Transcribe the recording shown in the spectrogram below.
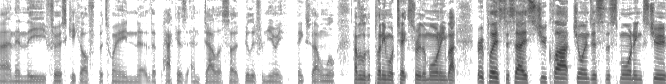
uh, and then the first kickoff between the Packers and Dallas. So Billy from Newey, thanks for that one. We'll have a look at plenty more text through the morning. But very pleased to say Stu Clark joins us this morning. Stu,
